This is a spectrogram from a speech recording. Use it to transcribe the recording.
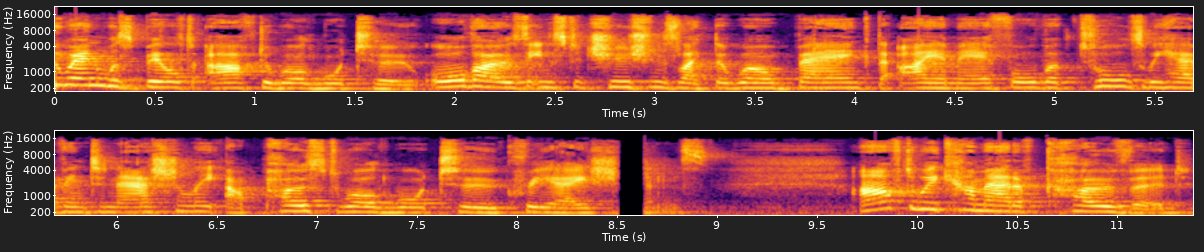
UN was built after World War II. All those institutions like the World Bank, the IMF, all the tools we have internationally are post World War II creations. After we come out of COVID,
